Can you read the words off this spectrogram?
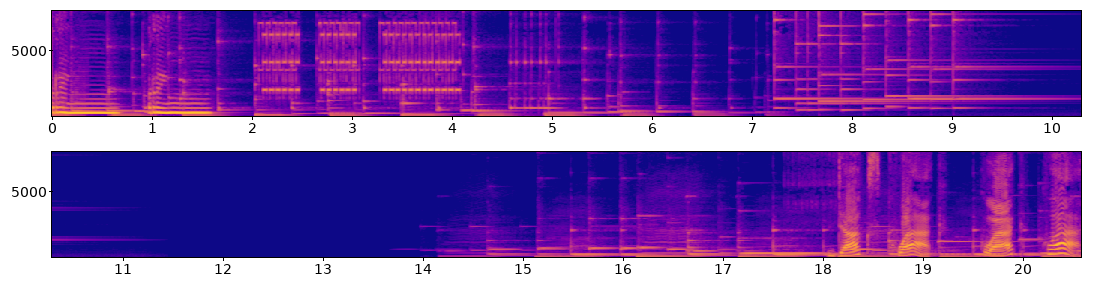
ring, ring. Ducks quack, quack, quack.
